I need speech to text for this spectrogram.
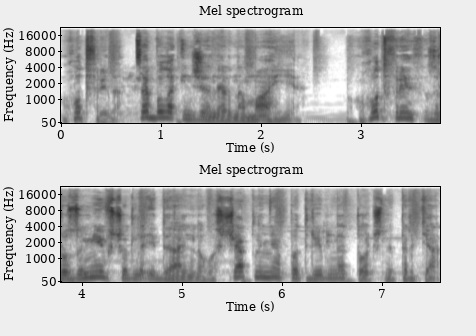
Готфріда. Це була інженерна магія. Готфрід зрозумів, що для ідеального щеплення потрібне точне тертя.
